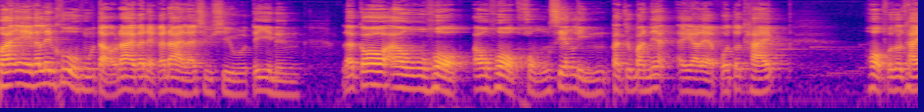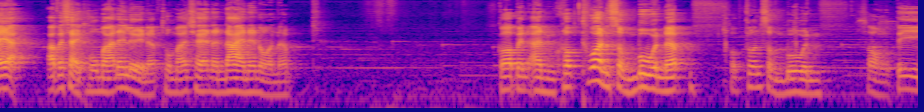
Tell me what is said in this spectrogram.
มัสเองก็เล่นคู่กับฮูเต่าได้ก็เนี่ยก็ได้แล้วชิวๆตีหนึ่งแล้วก็เอาหอกเอาหอกของเซียงหลิง ปัจจุบันเนี่ยไออะไรโปรโตไทป์หอกโปรโตไทป์อะเอาไปใส่โทมัสได้เลยนะโทมัสใช้อันนั้นได้แน่นอนนะครับก็เป็นอันครบถ้วนสมบูรณ์นะครับครบถ้วนสมบูรณ์สองตี้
